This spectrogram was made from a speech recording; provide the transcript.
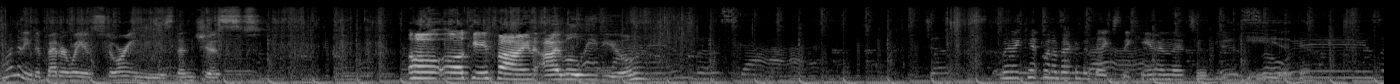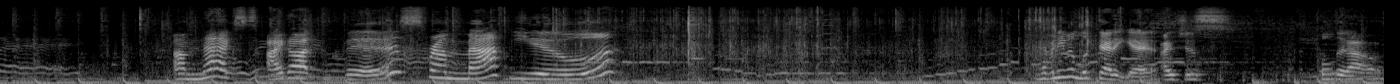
I'm gonna need a better way of storing these than just... Oh, okay, fine. I believe you. I mean, I can't put them back in the bag, bags. They came in there too big. Um, next, I got this from Matthew. I haven't even looked at it yet. I just pulled it out.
